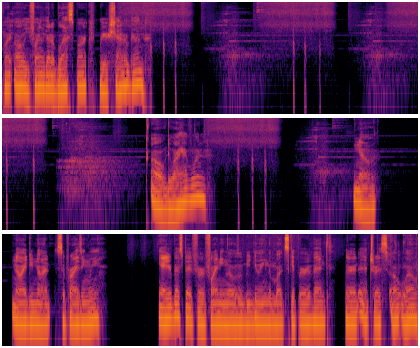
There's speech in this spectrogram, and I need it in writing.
You find? Oh, you finally got a blast spark for your shadow gun. Oh, do I have one? No. No, I do not, surprisingly. Yeah, your best bet for finding those would be doing the Mud Skipper event there at Etris. Oh, well.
